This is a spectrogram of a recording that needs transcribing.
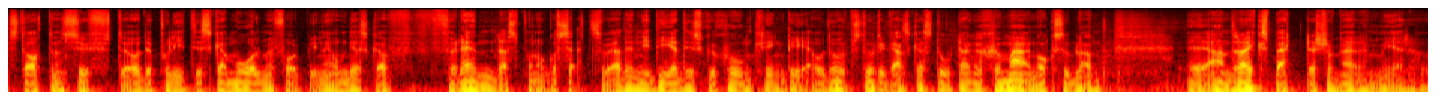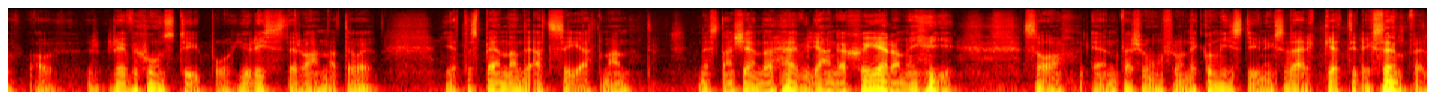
statens syfte och det politiska mål med folkbildning, om det ska förändras på något sätt. Så vi hade en idédiskussion kring det och då uppstod det ganska stort engagemang också bland eh, andra experter som är mer av revisionstyp och jurister och annat. Det var jättespännande att se att man nästan kände att här vill jag engagera mig i, sa en person från Ekonomistyrningsverket till exempel.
